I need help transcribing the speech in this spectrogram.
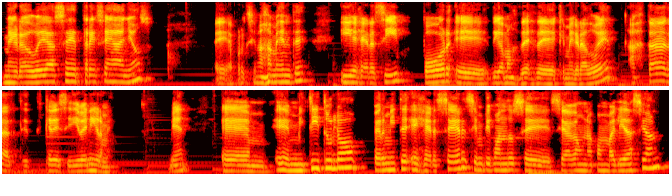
me gradué hace 13 años aproximadamente y ejercí por, digamos, desde que me gradué hasta que decidí venirme. Bien. Mi título permite ejercer siempre y cuando se, se haga una convalidación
